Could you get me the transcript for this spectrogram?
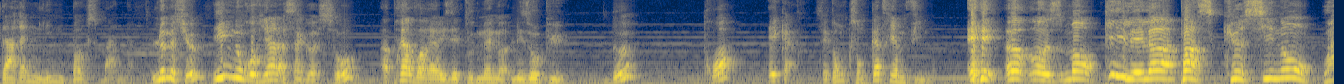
Darren Lynn Bousman. Le monsieur, il nous revient à la saga Saw, après avoir réalisé tout de même les opus 2, 3 et 4. C'est donc son quatrième film. Et heureusement qu'il est là Parce que sinon, waouh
